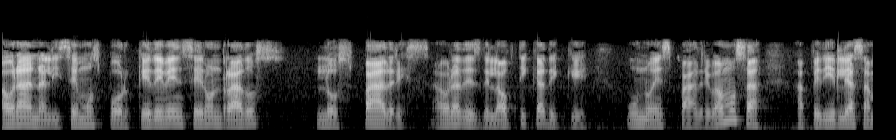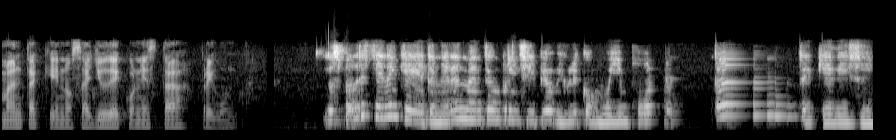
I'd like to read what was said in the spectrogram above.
Ahora analicemos por qué deben ser honrados los padres. Ahora desde la óptica de que uno es padre. Vamos a, pedirle a Samantha que nos ayude con esta pregunta. Los padres tienen que tener en mente un principio bíblico muy importante que dice,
